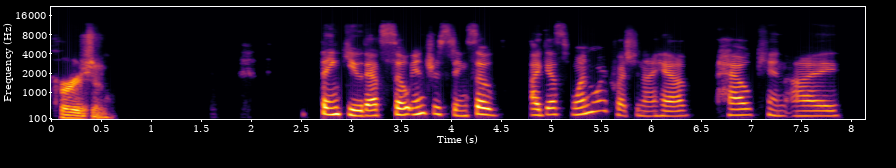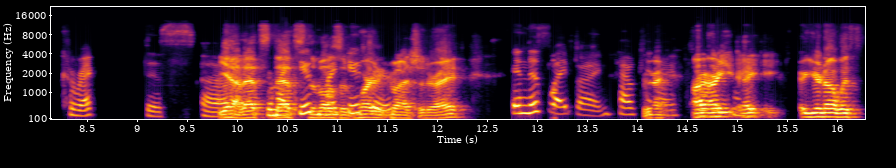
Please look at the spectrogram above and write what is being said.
Persian. Thank you. That's so interesting. So, I guess one more question I have how can I correct this. Uh, yeah, that's that's the most important question, right? In this lifetime, how can right. I? Are, are you? Are, you're not with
